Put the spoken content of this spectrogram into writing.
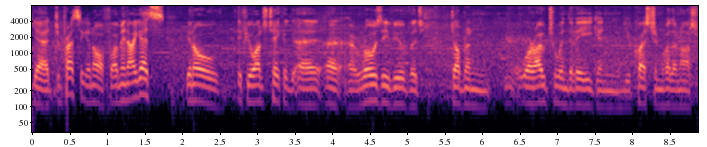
yeah, depressing enough. I mean, I guess, you know, if you want to take a, a, a rosy view of it, Dublin were out to win the league, and you question whether or not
